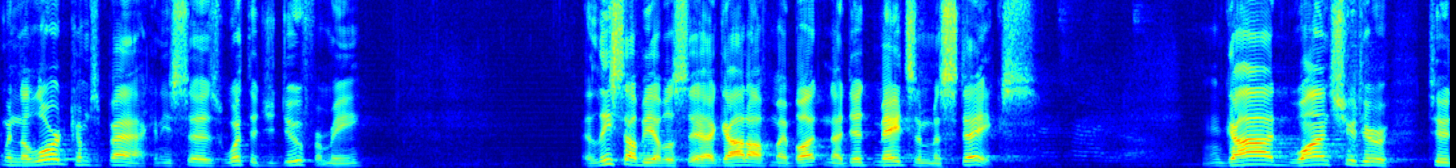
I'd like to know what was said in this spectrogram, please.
when the Lord comes back and He says, What did you do for me? At least I'll be able to say, I got off my butt and I did, made some mistakes. God wants you to, to,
